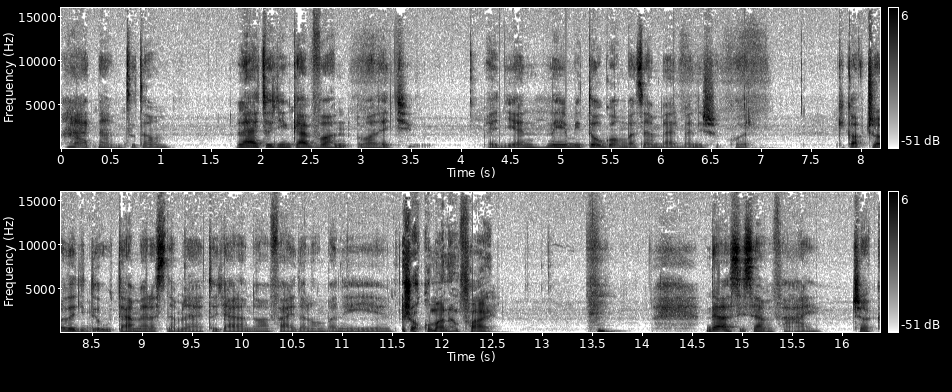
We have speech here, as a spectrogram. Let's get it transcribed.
hát nem tudom. Lehet, hogy inkább van, van egy, egy ilyen némító gomb az emberben, és akkor kikapcsolod egy idő után, mert azt nem lehet, hogy állandóan fájdalomban éljél. És akkor már nem fáj? De azt hiszem fáj. Csak,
